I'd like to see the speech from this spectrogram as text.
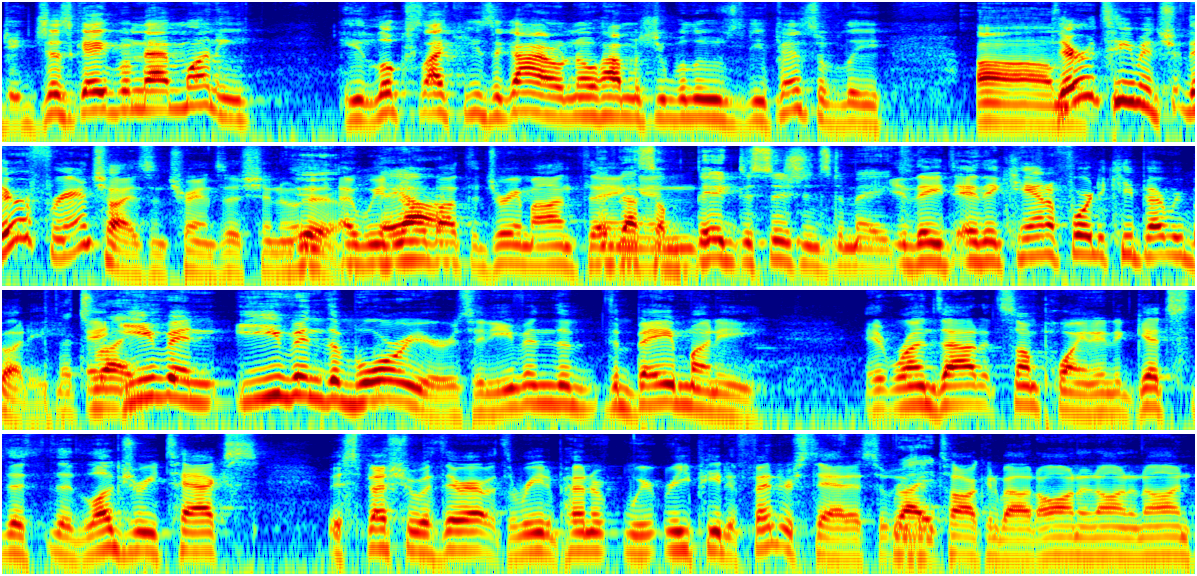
they just gave him that money. He looks like he's a guy. I don't know how much you will lose defensively. Um, they're a team. In, tr- they're a franchise in transition, Yeah. and we They know are. about the Draymond thing. They've got some big decisions to make. They and they can't afford to keep everybody. That's And right. Even even the Warriors and even the the Bay money, it runs out at some point, and it gets the the luxury tax, especially with they're at with the repeat, offender status that we've been talking about on and on and on.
